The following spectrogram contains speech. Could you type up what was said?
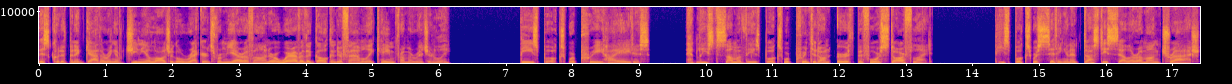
This could have been a gathering of genealogical records from Yerevan or wherever the Gulkender family came from originally. These books were pre hiatus. At least some of these books were printed on Earth before Starflight. These books were sitting in a dusty cellar among trash.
